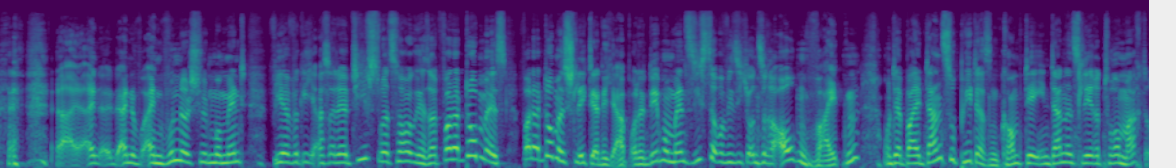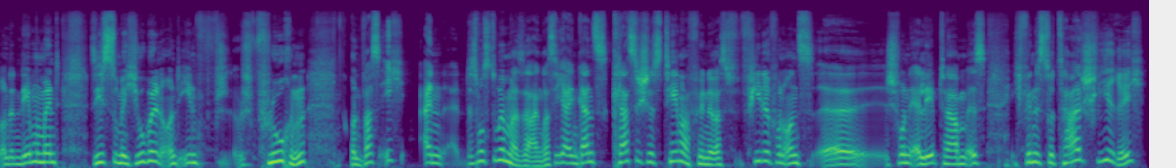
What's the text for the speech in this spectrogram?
ein, ein, einen wunderschönen Moment, wie er wirklich aus der tiefsten Überzeugung sagt, weil er dumm ist, weil er dumm ist, schlägt er nicht ab. Und in dem Moment siehst du aber, wie sich unsere Augen weiten und der Ball dann zu Petersen kommt, der ihn dann ins leere Tor macht. Und in dem Moment siehst du mich jubeln und ihn fluchen. Und was ich ein, das musst du mir mal sagen, was ich ein ganz klassisches Thema finde, was viele von uns äh, schon erlebt haben, ist, ich finde es total schwierig,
